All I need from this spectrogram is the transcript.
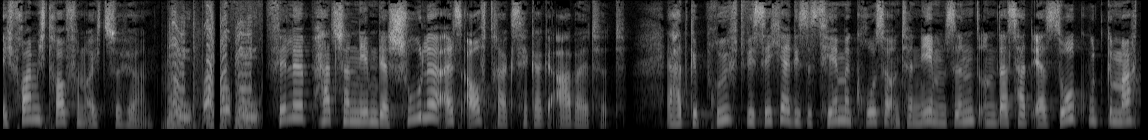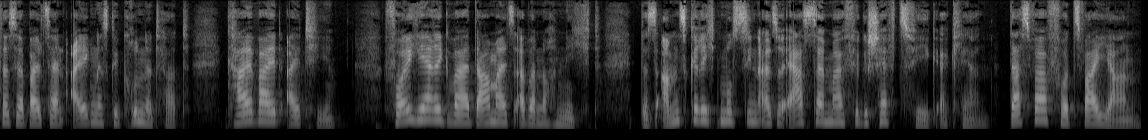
Ich freue mich drauf, von euch zu hören. Philipp hat schon neben der Schule als Auftragshacker gearbeitet. Er hat geprüft, wie sicher die Systeme großer Unternehmen sind und das hat er so gut gemacht, dass er bald sein eigenes gegründet hat. Calvite IT. Volljährig war er damals aber noch nicht. Das Amtsgericht musste ihn also erst einmal für geschäftsfähig erklären. Das war vor zwei Jahren.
